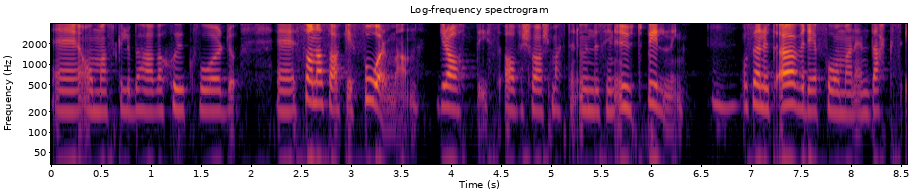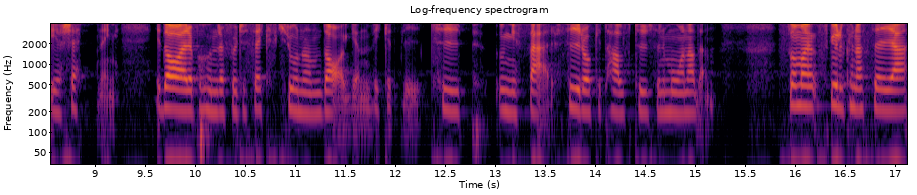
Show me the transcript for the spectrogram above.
Eh, om man skulle behöva sjukvård. Eh, Sådana saker får man gratis av Försvarsmakten under sin utbildning. Mm. Och sen utöver det får man en dagsersättning. Idag är det på 146 kronor om dagen vilket blir typ ungefär 4 500 i månaden. Så man skulle kunna säga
